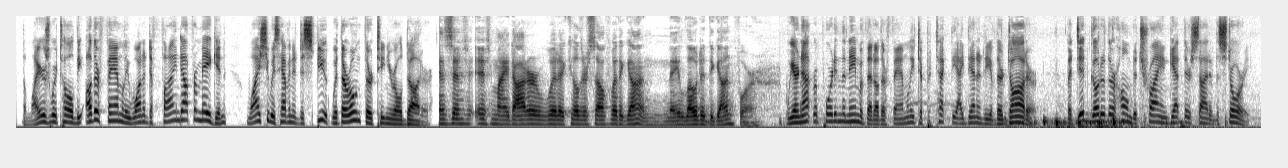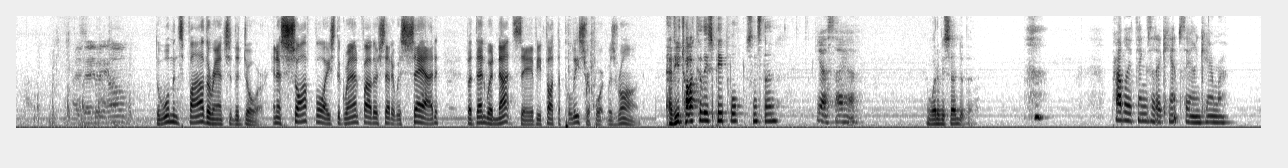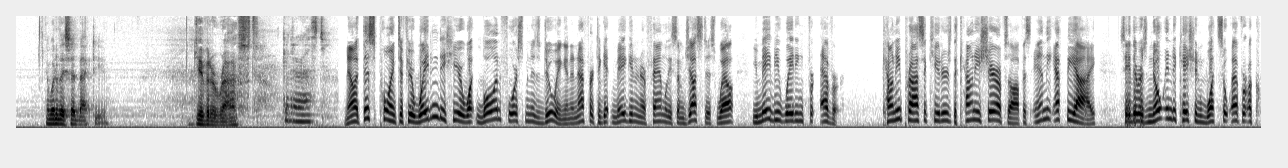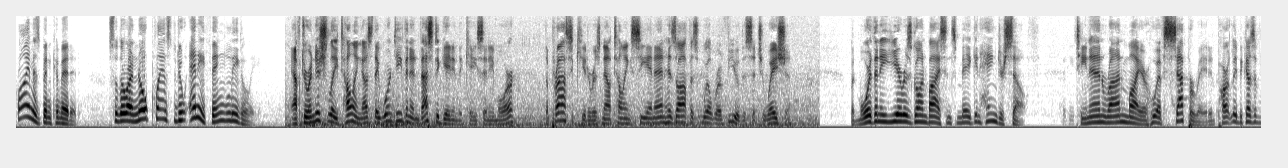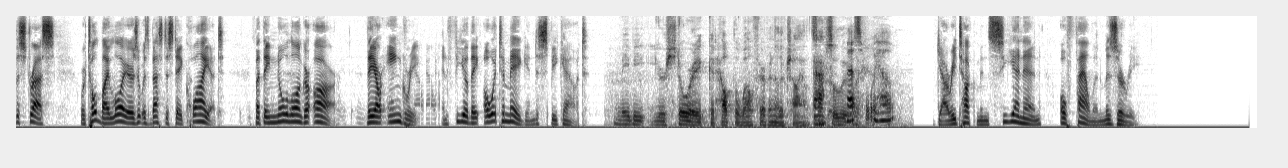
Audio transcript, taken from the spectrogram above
The Meiers were told the other family wanted to find out from Megan why she was having a dispute with their own 13 year old daughter. As if, if my daughter would have killed herself with a gun. They loaded the gun for her. We are not reporting the name of that other family to protect the identity of their daughter, but did go to their home to try and get their side of the story. Is anybody home? The woman's father answered the door. In a soft voice, the grandfather said it was sad but then would not say if he thought the police report was wrong. Have you talked to these people since then? Yes, I have. And what have you said to them? Probably things that I can't say on camera. And what have they said back to you? Give it a rest. Give it a rest. Now, at this point, if you're waiting to hear what law enforcement is doing in an effort to get Megan and her family some justice, well, you may be waiting forever. County prosecutors, the county sheriff's office, and the FBI say there is no indication whatsoever a crime has been committed, so there are no plans to do anything legally. After initially telling us they weren't even investigating the case anymore, the prosecutor is now telling CNN his office will review the situation. But more than a year has gone by since Megan hanged herself. Tina and Ron Meier, who have separated partly because of the stress, were told by lawyers it was best to stay quiet. But they no longer are. They are angry and feel they owe it to Megan to speak out. Maybe your story could help the welfare of another child. someday. Absolutely. That's what we hope. Gary Tuchman, CNN, O'Fallon, Missouri.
